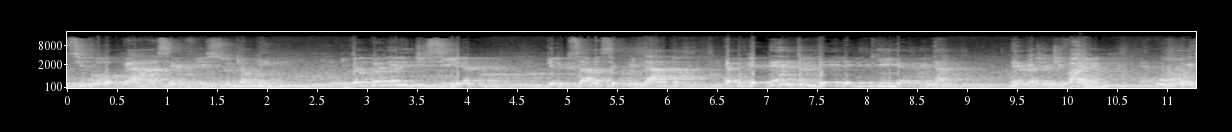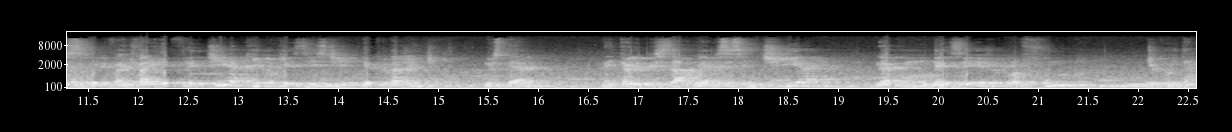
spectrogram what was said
se colocar a serviço de alguém. Então, quando ele dizia que ele precisava ser cuidado, é porque dentro dele ele queria cuidar. Lembra? A gente vai, é, o, esse- ele vai, a gente vai refletir aquilo que existe dentro da gente, no externo. Então, ele precisava ele se sentia né, com um desejo profundo de cuidar.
